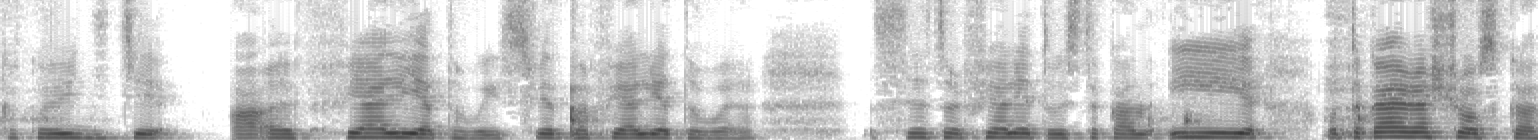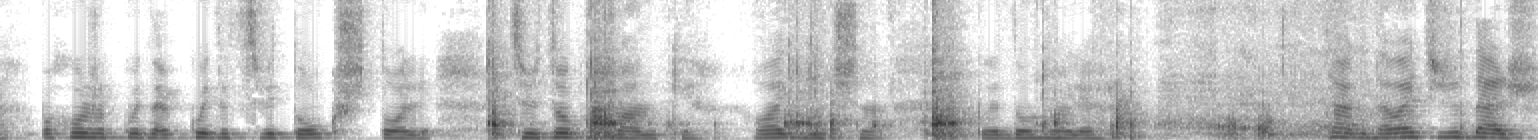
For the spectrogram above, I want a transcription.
как вы видите, а, фиолетовый, светло-фиолетовый, светло-фиолетовый стакан. И вот такая расческа, похоже какой-то какой цветок, что ли. Цветок в банке. Логично придумали. Так, давайте же дальше.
